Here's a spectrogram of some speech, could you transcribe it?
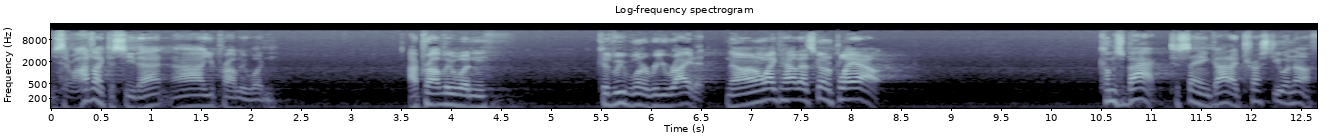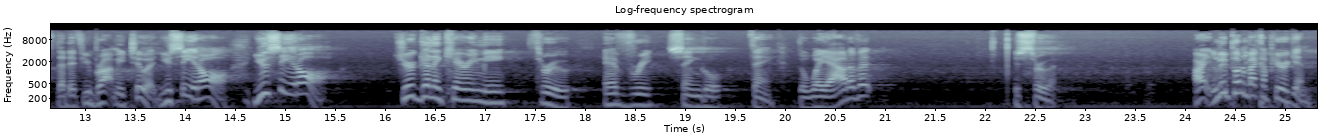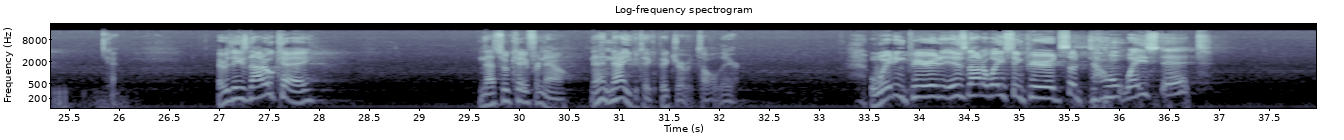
You say, Well, I'd like to see that. Nah, you probably wouldn't. I probably wouldn't because we want to rewrite it. No, I don't like how that's going to play out. Comes back to saying, God, I trust you enough that if you brought me to it, you see it all. You see it all. You're going to carry me through every single thing. The way out of it is through it. All right, let me put them back up here again. Okay. Everything's not okay, and that's okay for now. Now, now you can take a picture of it, it's all there. A waiting period is not a wasting period, so don't waste it.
